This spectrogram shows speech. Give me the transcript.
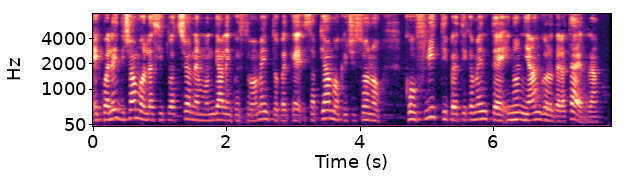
e qual è diciamo, la situazione mondiale in questo momento, perché sappiamo che ci sono conflitti praticamente in ogni angolo della Terra.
